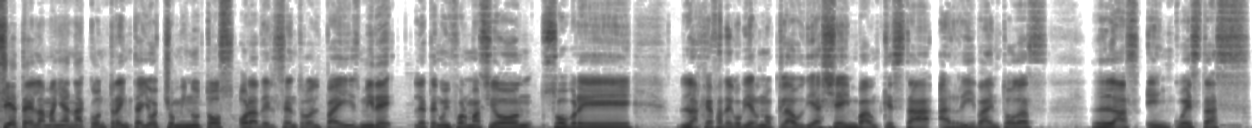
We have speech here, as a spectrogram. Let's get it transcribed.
7 de la mañana con 38 minutos, hora del centro del país. Mire, le tengo información sobre la jefa de gobierno Claudia Sheinbaum, que está arriba en todas las encuestas.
